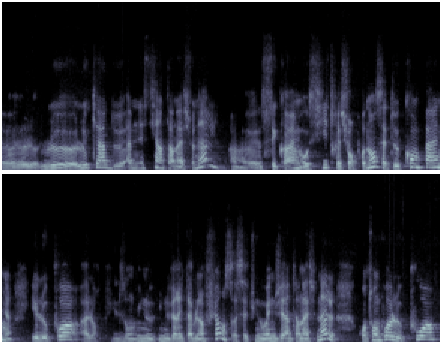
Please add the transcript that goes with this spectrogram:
le, le, cas de Amnesty International, c'est quand même aussi très surprenant. Cette campagne et le poids, alors qu'ils ont une, une véritable influence, c'est une ONG internationale, quand on voit le poids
